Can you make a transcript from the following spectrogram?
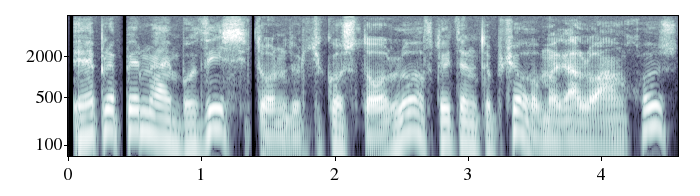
έπρεπε να εμποδίσει τον τουρκικό στόλο αυτό ήταν το πιο μεγάλο άγχος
